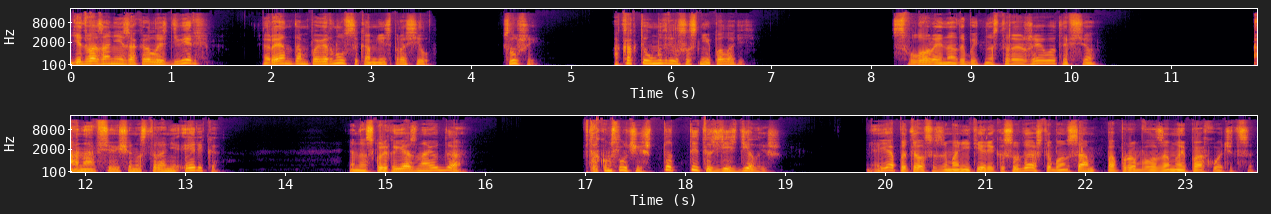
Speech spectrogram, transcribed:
Едва за ней закрылась дверь, Рэндом повернулся ко мне и спросил. — Слушай, а как ты умудрился с ней поладить? — С Флорой надо быть настороже, вот и все. — Она все еще на стороне Эрика? — Насколько я знаю, да. — В таком случае, что ты-то здесь делаешь? Я пытался заманить Эрика сюда, чтобы он сам попробовал за мной поохотиться.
